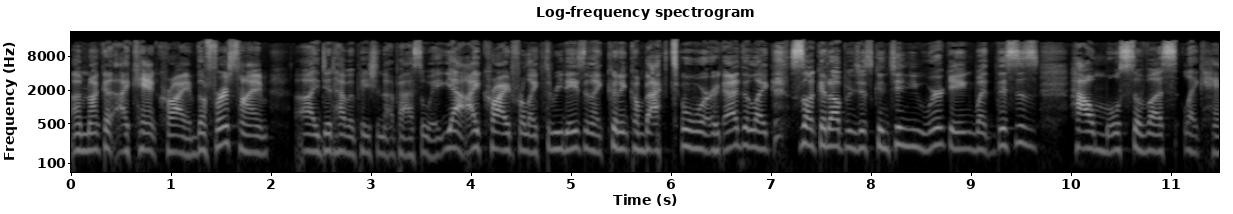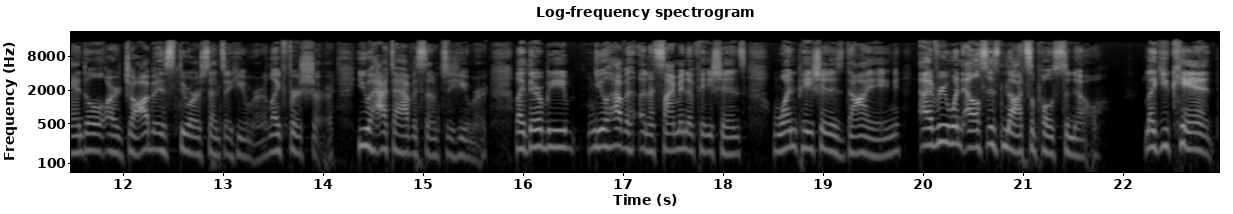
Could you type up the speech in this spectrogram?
I'm not gonna. I can't cry. The first time I did have a patient that passed away. Yeah, I cried for like three days and I couldn't come back to work. I had to like suck it up and just continue working. But this is how most of us like handle our job is through our sense of humor. Like for sure, you have to have a sense of humor. Like there'll be you'll have a, an assignment of patients. One patient is dying. Everyone else is not supposed to know. Like you can't.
